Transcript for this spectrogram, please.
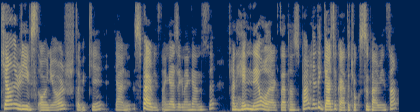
Keanu Reeves oynuyor tabii ki. Yani süper bir insan gerçekten kendisi. Hani hem Neo olarak zaten süper hem de gerçek hayatta çok süper bir insan.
